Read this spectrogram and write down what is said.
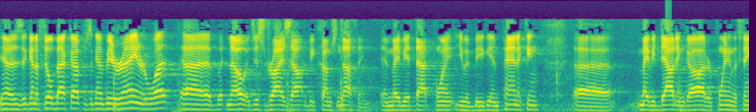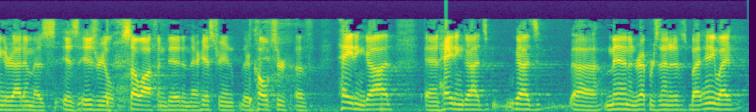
you know, is it going to fill back up? Is it going to be rain or what? Uh, but no, it just dries out and becomes nothing. And maybe at that point you would begin panicking, uh, maybe doubting God or pointing the finger at Him, as as Israel so often did in their history and their culture of hating God and hating God's God's uh, men and representatives. But anyway,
